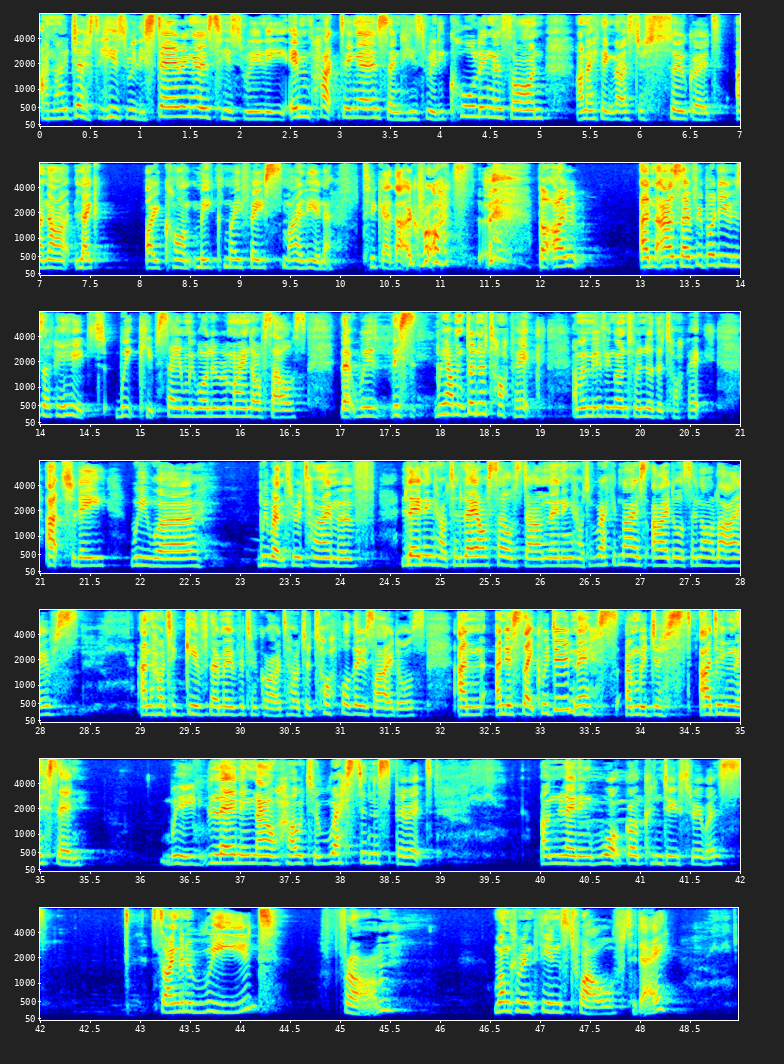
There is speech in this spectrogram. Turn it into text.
and I just, he's really staring us, he's really impacting us, and he's really calling us on. And I think that's just so good. And I, like, I can't make my face smiley enough to get that across. but I, and as everybody who's up here each week keeps saying, we want to remind ourselves that we this we haven't done a topic and we're moving on to another topic. Actually, we were we went through a time of learning how to lay ourselves down, learning how to recognize idols in our lives, and how to give them over to God, how to topple those idols. And, and it's like we're doing this and we're just adding this in. We're learning now how to rest in the Spirit and learning what God can do through us. So I'm going to read from 1 Corinthians 12 today,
